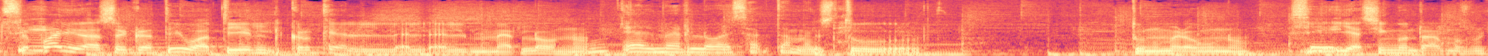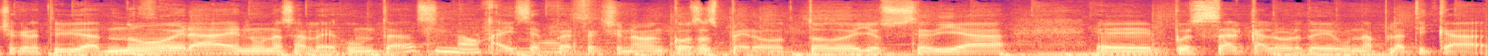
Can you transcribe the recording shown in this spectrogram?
Sí. Te puede ayudar a ser creativo. A ti, el- creo que el, el, el Merlot, ¿no? El merlot, exactamente. Es tu, tu número uno. Sí. Y, y así encontrábamos mucha creatividad. No era en una sala de juntas. No, Ahí se perfeccionaban cosas, pero todo ello sucedía eh, pues al calor de una plática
